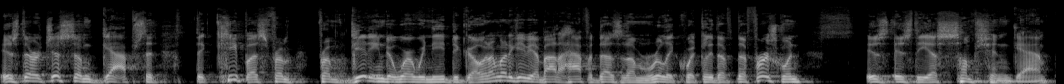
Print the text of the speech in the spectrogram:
is there are just some gaps that, that keep us from, from getting to where we need to go. And I'm going to give you about a half a dozen of them really quickly. The, the first one is, is the assumption gap.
